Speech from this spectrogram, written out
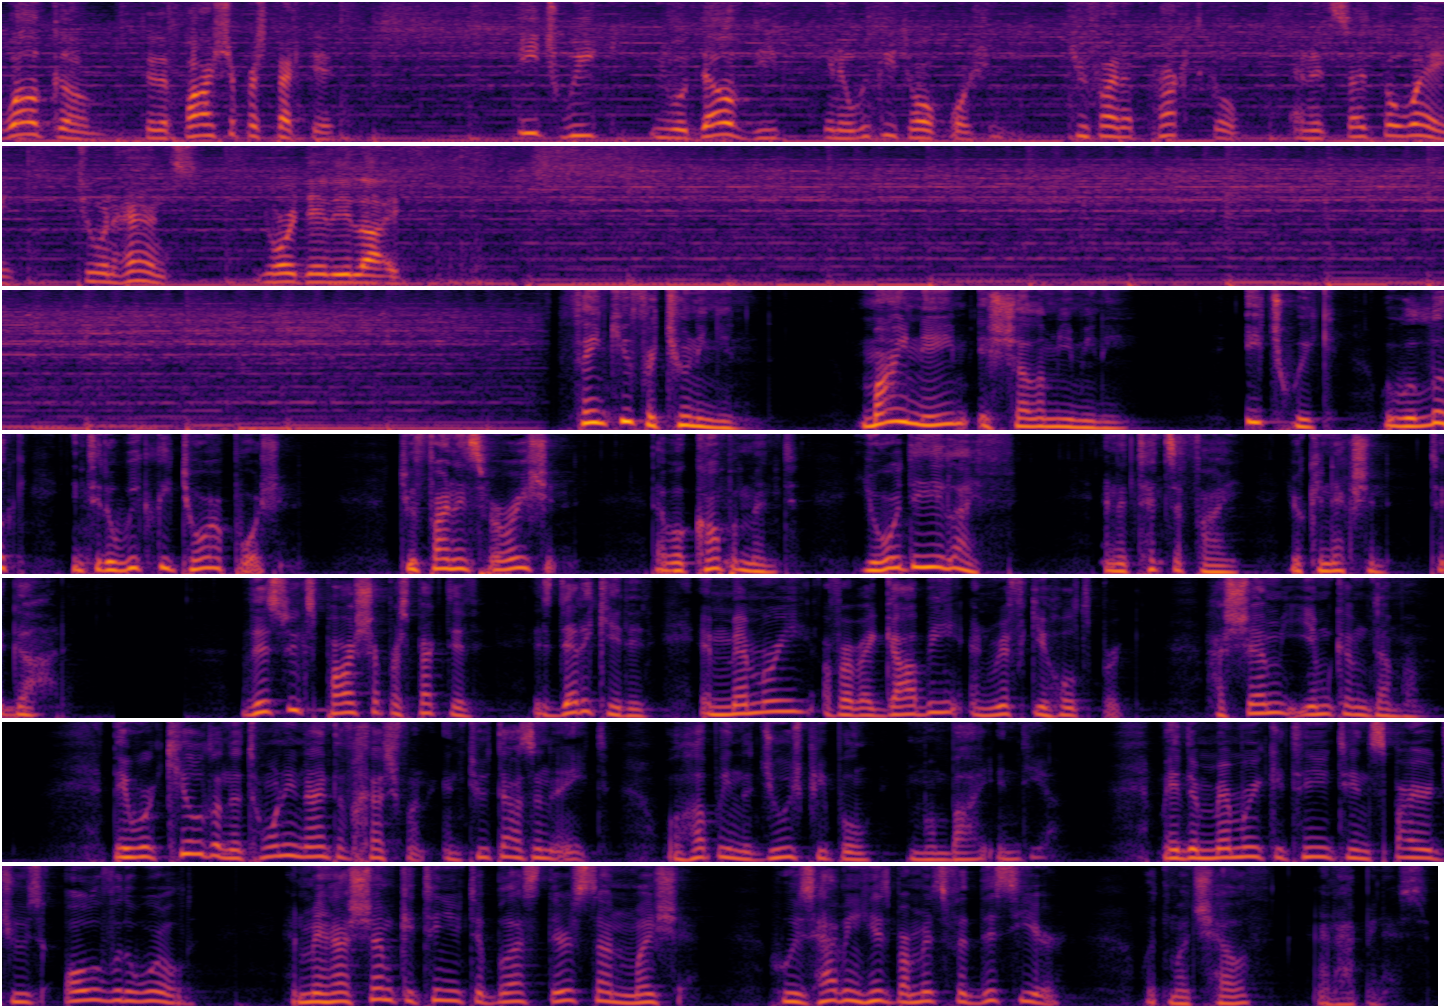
Welcome to the Parsha Perspective. Each week, we will delve deep in a weekly Torah portion to find a practical and insightful way to enhance your daily life. Thank you for tuning in. My name is Shalom Yamini. Each week, we will look into the weekly Torah portion to find inspiration that will complement your daily life and intensify your connection to God. This week's Parsha perspective is dedicated in memory of Rabbi Gabi and Rivki Holtzberg, Hashem Yimkam Damam. They were killed on the 29th of Cheshvan in 2008 while helping the Jewish people in Mumbai, India. May their memory continue to inspire Jews all over the world, and may Hashem continue to bless their son Moshe, who is having his bar mitzvah this year, with much health and happiness.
